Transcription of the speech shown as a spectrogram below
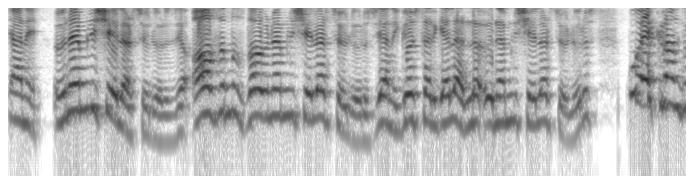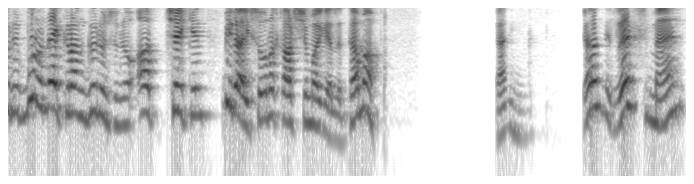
Yani önemli şeyler söylüyoruz ya. Ağzımızla önemli şeyler söylüyoruz. Yani göstergelerle önemli şeyler söylüyoruz. Bu ekran görü bunun ekran görüntüsünü at çekin. Bir ay sonra karşıma gelin. Tamam. Yani yani resmen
